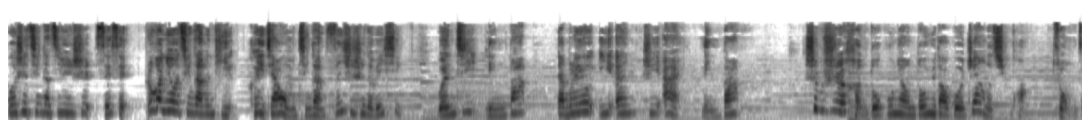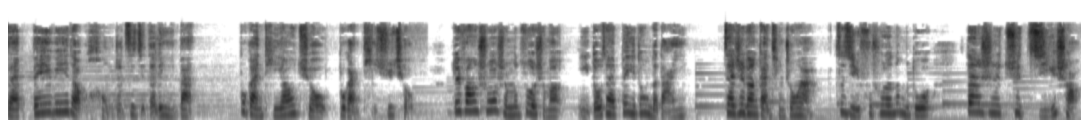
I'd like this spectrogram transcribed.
我是情感咨询师 C C。如果你有情感问题，可以加我们情感分析师的微信文姬零八 W E N G I 零八。是不是很多姑娘都遇到过这样的情况？总在卑微的哄着自己的另一半，不敢提要求，不敢提需求，对方说什么做什么，你都在被动的答应。在这段感情中啊，自己付出了那么多，但是却极少，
